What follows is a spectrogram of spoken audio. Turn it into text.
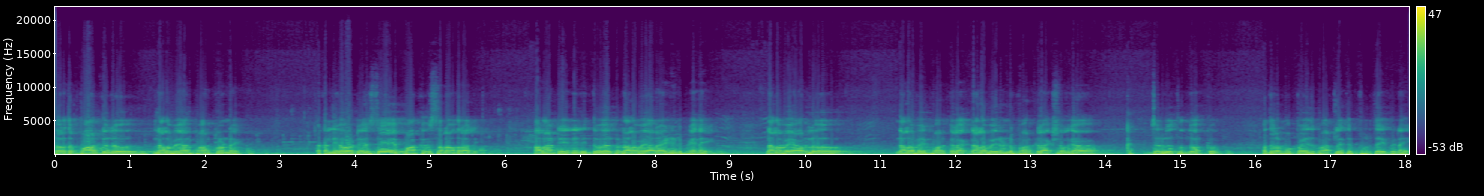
తర్వాత పార్కులు నలభై ఆరు పార్కులు ఉన్నాయి. ఒక లేఅవుట్ వేస్తే పార్కుకి స్థలం వదలాలి. అలాంటి నేను ఇంతవరకు నలభై ఆరు ఐడెంటిఫై అయినాయి. నలభై ఆరులో నలభై పార్కులు నలభై రెండు పార్కులు యాక్చువల్గా జరుగుతుంది వర్క్. అందులో ముప్పై ఐదు పాటలు అయితే పూర్తి అయిపోయినాయి.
